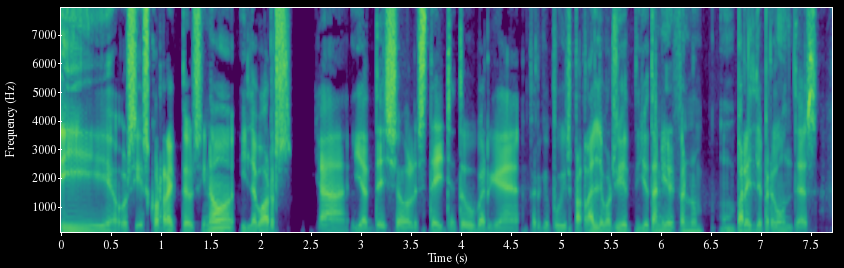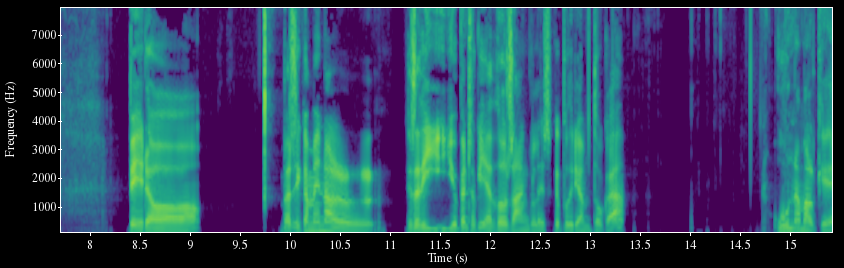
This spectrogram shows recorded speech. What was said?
i, o si és correcte o si no, i llavors ja, ja et deixo l'stage a tu perquè, perquè puguis parlar. Llavors jo, jo t'aniré fent un, un parell de preguntes. Però, bàsicament, el... és a dir, jo penso que hi ha dos angles que podríem tocar. Un amb el que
